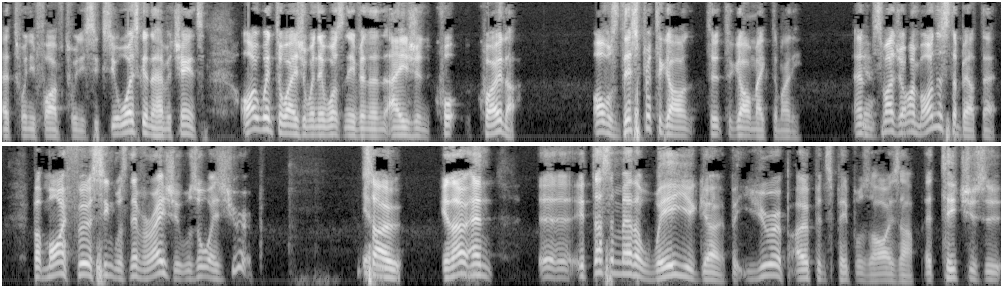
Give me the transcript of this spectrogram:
at 25, 26. You're always going to have a chance. I went to Asia when there wasn't even an Asian qu- quota. I was desperate to go to, to go and make the money. And Yeah. Smudge, I'm honest about that. But my first thing was never Asia. It was always Europe. Yeah. So, you know, and Uh, it doesn't matter where you go, but Europe opens people's eyes up. It teaches you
